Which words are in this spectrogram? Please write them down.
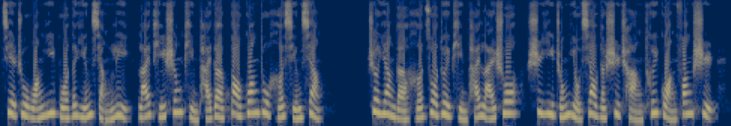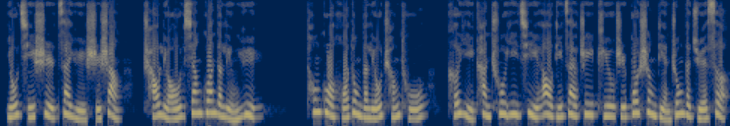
借助王一博的影响力来提升品牌的曝光度和形象。这样的合作对品牌来说是一种有效的市场推广方式，尤其是在与时尚潮流相关的领域。通过活动的流程图可以看出一汽奥迪在 GQ 直播盛典中的角色。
